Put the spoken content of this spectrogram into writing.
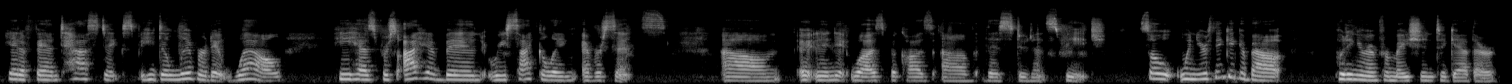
He had a fantastic, he delivered it well. He has, I have been recycling ever since. Um, and it was because of this student's speech. So when you're thinking about putting your information together,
